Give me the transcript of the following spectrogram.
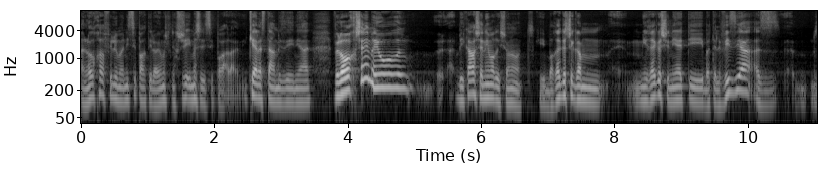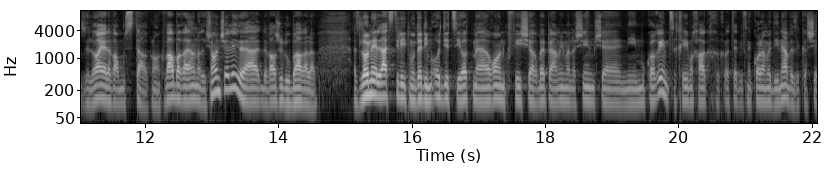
אני לא זוכר אפילו אם אני סיפרתי לו, אני חושב שאימא שלי סיפרה לה, היא כן עשתה מזה עניין. ולאורך השנים היו, בעיקר השנים הראשונות, כי ברגע שגם, מרגע שנהייתי בטלוויזיה, אז זה לא היה דבר מוסתר. כלומר, כבר ברעיון הראשון שלי, זה היה דבר שדובר עליו. אז לא נאלצתי להתמודד עם עוד יציאות מהארון, כפי שהרבה פעמים אנשים שנהיים מוכרים צריכים אחר כך לצאת בפני כל המדינה, וזה קשה.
